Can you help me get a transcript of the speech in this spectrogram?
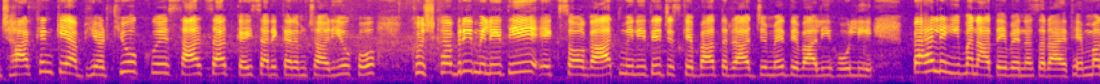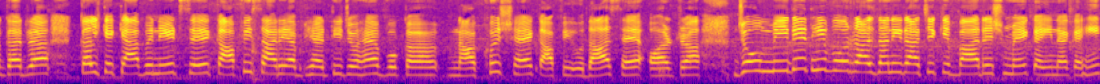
झारखंड के अभ्यर्थियों के साथ साथ कई सारे कर्मचारियों को खुशखबरी मिली थी, एक सौगात मिली थी, जिसके बाद राज्य में दिवाली होली पहले ही मनाते हुए नज़र आए थे। मगर कल के कैबिनेट से काफ़ी सारे अभ्यर्थी जो हैं, वो नाखुश है, काफ़ी उदास है और जो उम्मीदें थी, वो राजधानी रांची की बारिश में कहीं ना कहीं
